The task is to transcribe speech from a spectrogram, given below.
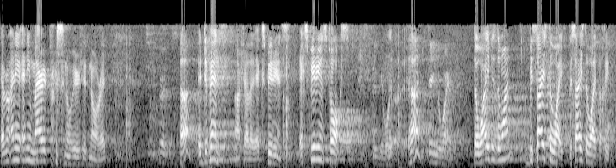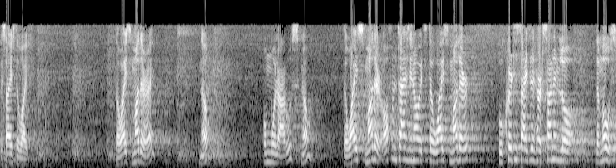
Everyone, any, any married person over here should know, right? Huh? It depends. MashaAllah. Experience. Experience talks. Huh? the wife. The wife is the one? Besides the wife. Besides the wife, akhi. Besides the wife. The wife's mother, right? No? Ummul Arus? No? The wife's mother. Oftentimes, you know, it's the wife's mother who criticizes her son-in-law the most.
